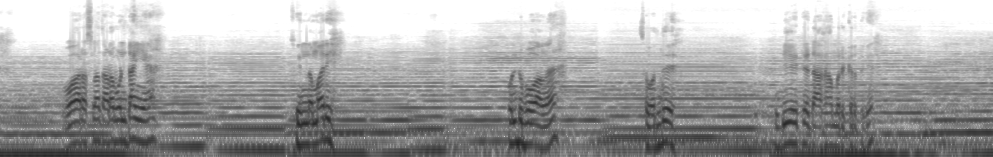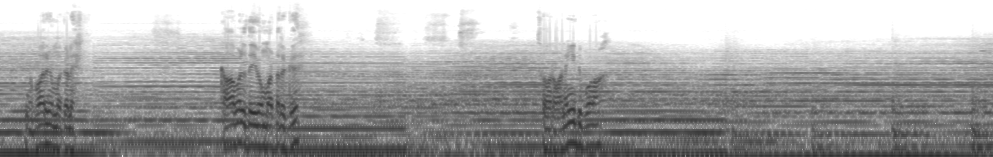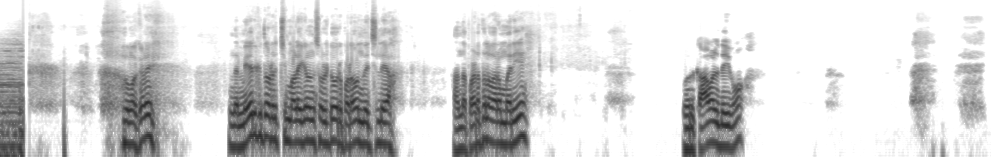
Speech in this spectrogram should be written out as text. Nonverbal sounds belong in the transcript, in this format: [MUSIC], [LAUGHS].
ஓஆர்எஸ்லாம் தடை பண்ணிட்டாங்க. ஸோ இந்த மாதிரி கொண்டு போவாங்க. ஸோ வந்து டீஹைட்ரேட் ஆகாமல் இருக்கிறதுக்கு இங்க பாருங்க மக்களே காவல் தெய்வம் மட்டும் ஸோ அவரை வணங்கிட்டு போகலாம் மக்களே இந்த மேற்கு தொடர்ச்சி மலைகள்னு சொல்லிட்டு ஒரு படம் வந்துச்சு இல்லையா? அந்த படத்தில் வர மாதிரியே ஒரு காவல் தெய்வம்.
